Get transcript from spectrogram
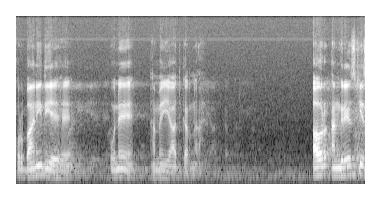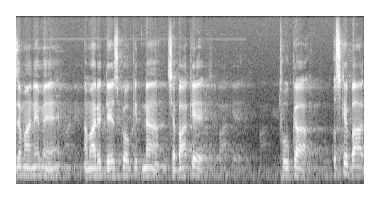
कुर्बानी दिए हैं, उन्हें हमें याद करना है। और अंग्रेज़ की ज़माने में हमारे देश को कितना चबा के थूका उसके बाद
